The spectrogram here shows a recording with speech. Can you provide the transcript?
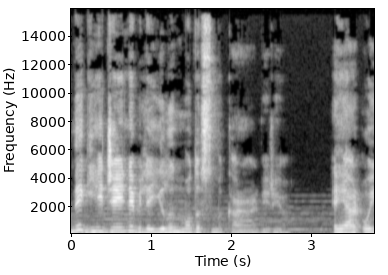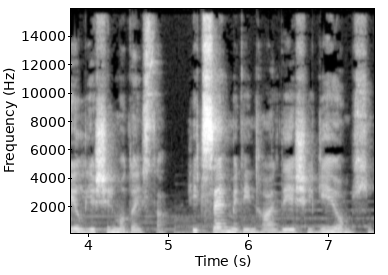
Ne giyeceğine bile yılın modası mı karar veriyor? Eğer o yıl yeşil modaysa, hiç sevmediğin halde yeşil giyiyor musun?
